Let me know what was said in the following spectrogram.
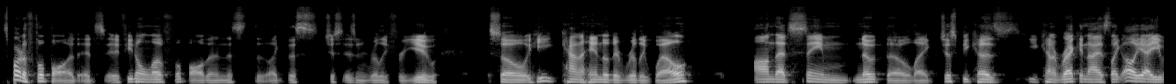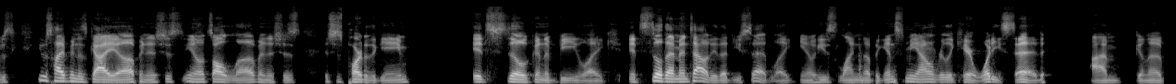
it's part of football it's if you don't love football then this like this just isn't really for you so he kind of handled it really well. On that same note, though, like just because you kind of recognize, like, oh yeah, he was he was hyping his guy up, and it's just you know it's all love, and it's just it's just part of the game. It's still gonna be like it's still that mentality that you said, like you know he's lining up against me. I don't really care what he said. I'm gonna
